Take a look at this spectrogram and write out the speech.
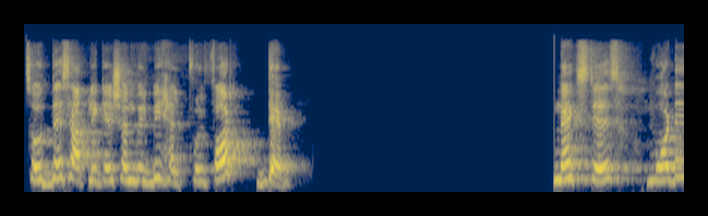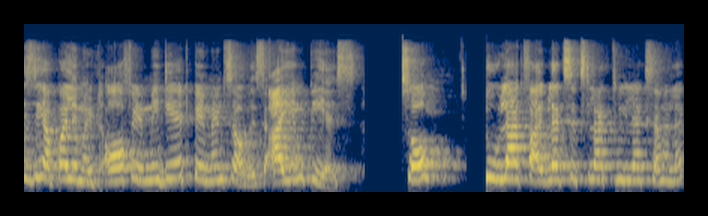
So this application will be helpful for them. Next is what is the upper limit of immediate payment service IMPS? So 2 lakh, 5 lakh, 6 lakh, 3 lakh, 7 lakh.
